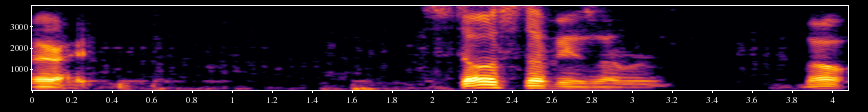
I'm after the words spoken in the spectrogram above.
All right. Still as stuffy as ever. No.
